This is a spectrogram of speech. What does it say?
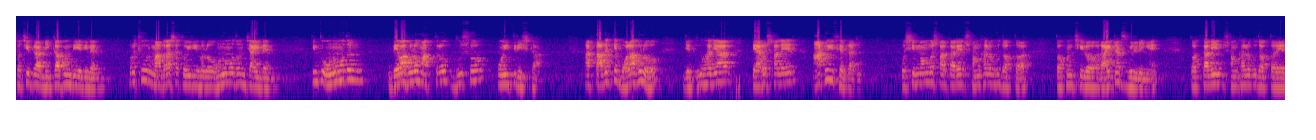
সচিবরা বিজ্ঞাপন দিয়ে দিলেন, প্রচুর মাদ্রাসা তৈরি হলো, অনুমোদন চাইলেন, কিন্তু অনুমোদন দেওয়া হলো মাত্র দুশো পঁয়ত্রিশটা। আর তাদেরকে বলা হলো যে দু হাজার তেরো সালের আটই ফেব্রুয়ারি পশ্চিমবঙ্গ সরকারের সংখ্যালঘু দপ্তর তখন ছিল রাইটার্স বিল্ডিংয়ে। তৎকালীন সংখ্যালঘু দপ্তরের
